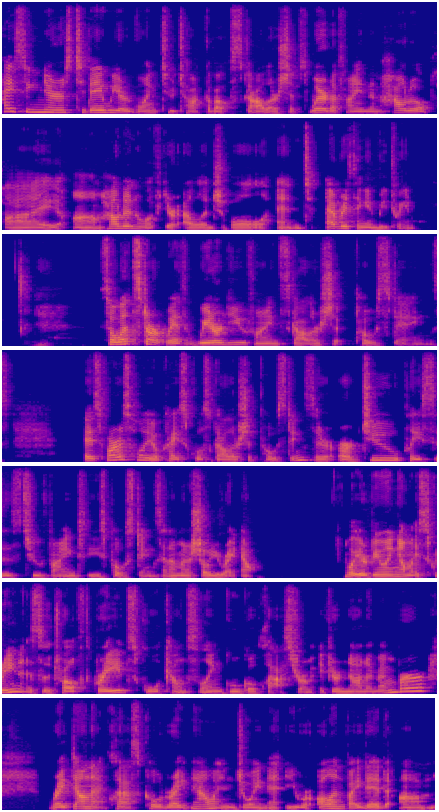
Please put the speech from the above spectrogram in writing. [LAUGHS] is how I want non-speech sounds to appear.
Hi, seniors. Today we are going to talk about scholarships, where to find them, how to apply, um, how to know if you're eligible, and everything in between. So let's start with where do you find scholarship postings? As far as Holyoke High School scholarship postings, there are two places to find these postings, and I'm going to show you right now. What you're viewing on my screen is the 12th grade school counseling Google Classroom. If you're not a member, write down that class code right now and join it. You were all invited um,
